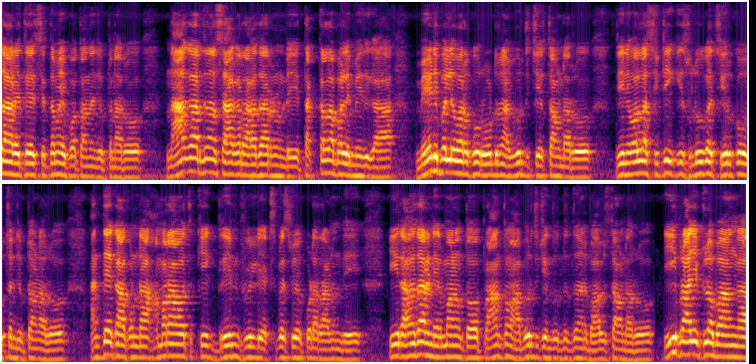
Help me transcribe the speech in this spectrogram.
దారి అయితే సిద్ధమైపోతుందని చెప్తున్నారు. నాగార్జున సాగర్ రహదారి నుండి తక్కలపల్లి మీదుగా మేడిపల్లి వరకు రోడ్డును అభివృద్ధి చేస్తూ ఉన్నారు. దీనివల్ల సిటీకి సులువుగా చేరుకోవచ్చు అని చెప్తా ఉన్నారు. అంతేకాకుండా అమరావతికి గ్రీన్ ఫీల్డ్ ఎక్స్ప్రెస్ వే కూడా రానుంది. ఈ రహదారి నిర్మాణంతో ప్రాంతం అభివృద్ధి చెందుతుందని భావిస్తూ ఉన్నారు. ఈ ప్రాజెక్టులో భాగంగా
